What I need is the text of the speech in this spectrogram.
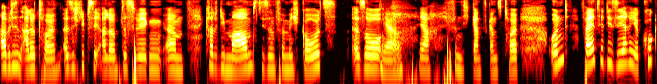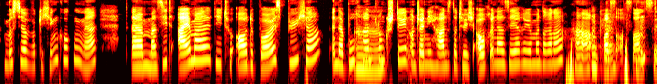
Aber die sind alle toll. Also ich liebe sie alle. Deswegen, ähm, gerade die Moms, die sind für mich Goals. Also, Ja. ja, finde ich ganz, ganz toll. Und falls ihr die Serie guckt, müsst ihr wirklich hingucken, ne? Ähm, man sieht einmal die To All the Boys Bücher in der Buchhandlung Mhm. stehen und Jenny Han ist natürlich auch in der Serie mit drin. Okay. Was auch sonst.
